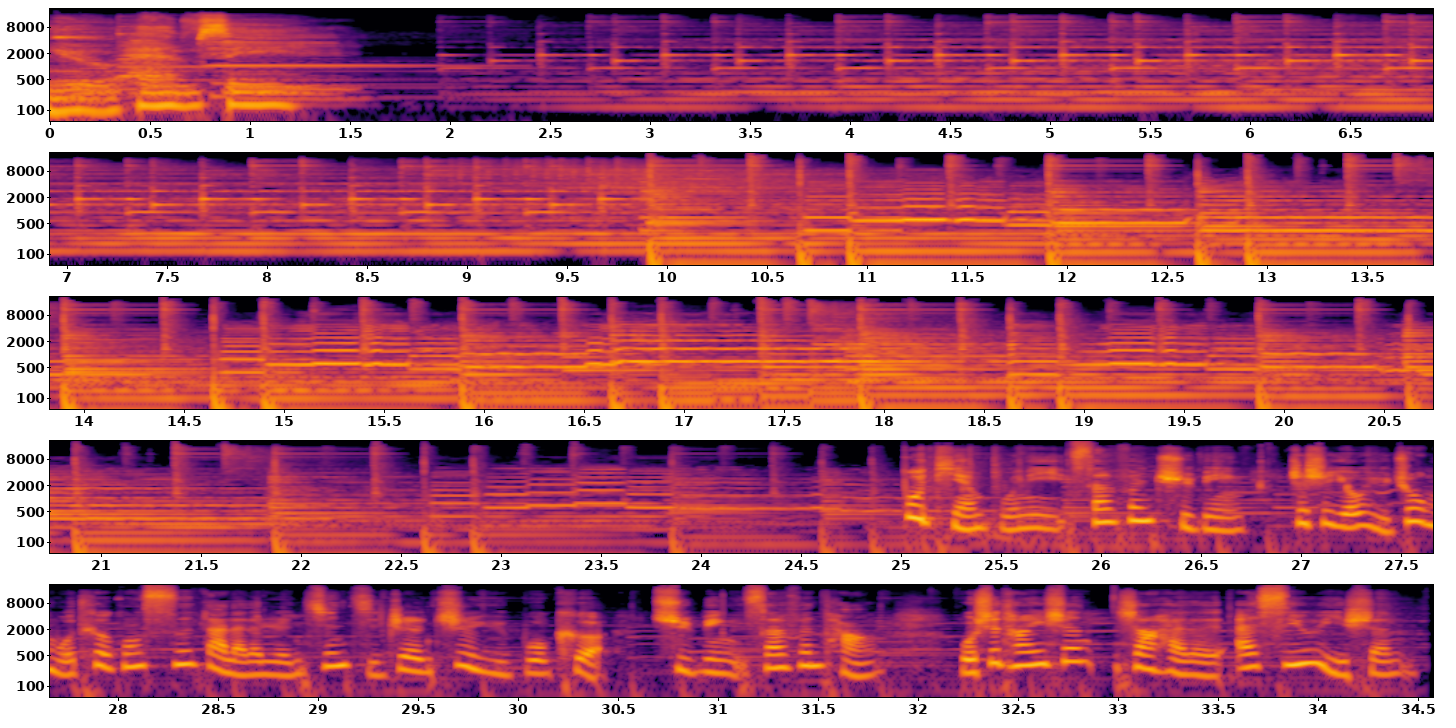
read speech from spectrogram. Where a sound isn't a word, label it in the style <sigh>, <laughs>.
UMC。甜不腻，三分祛病。这是由宇宙模特公司带来的人间急症治愈播客，祛病三分糖。我是唐医生，上海的 ICU 医生。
